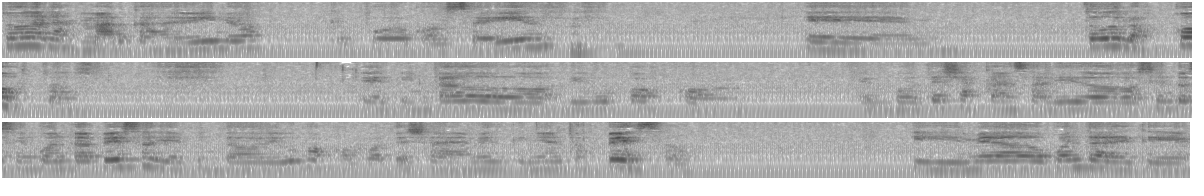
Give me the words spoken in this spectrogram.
todas las marcas de vino que puedo conseguir, eh, todos los costos. He pintado dibujos con botellas que han salido 250 pesos y he pintado dibujos con botellas de 1500 pesos. Y me he dado cuenta de que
